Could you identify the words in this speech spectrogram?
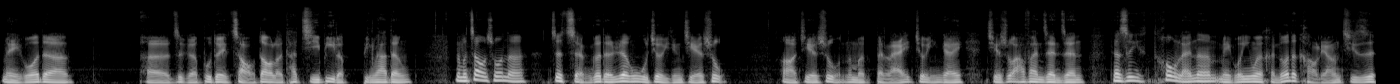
美国的呃这个部队找到了他击毙了宾拉登，那么照说呢，这整个的任务就已经结束。啊结束，那么本来就应该结束阿富汗战争，但是后来呢，美国因为很多的考量，其实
